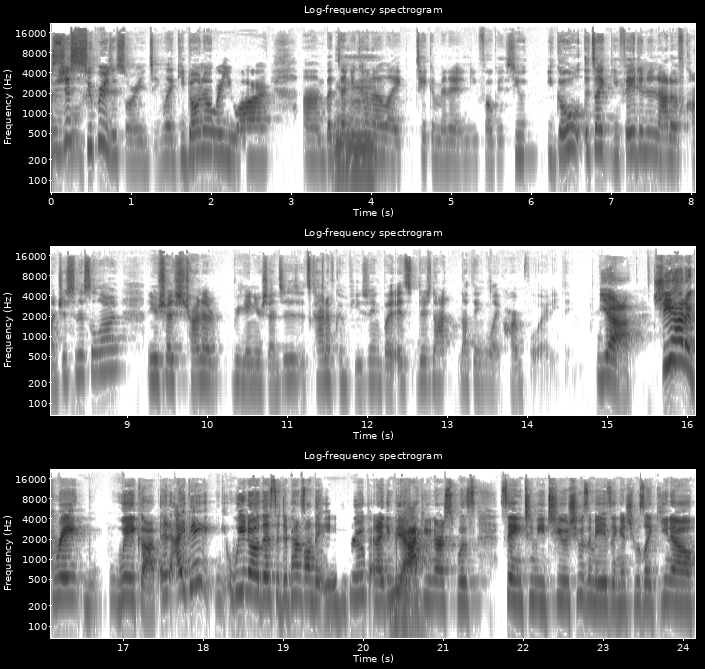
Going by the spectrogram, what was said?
It just was just super disorienting. Like you don't know where you are, um, but then Mhm. you kind of like take a minute and you focus. You you go. It's like you fade in and out of consciousness a lot, and you're just trying to regain your senses. It's kind of confusing, but it's there's not nothing like harmful or anything. Yeah. She had a great wake up. And I think we know this, it depends on the age group. And I think the Yeah. PACU nurse was saying to me too, she was amazing. And she was like, you know,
